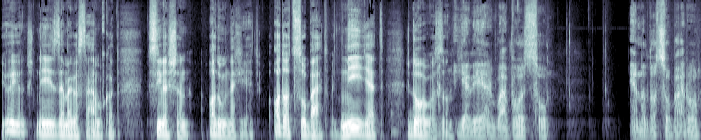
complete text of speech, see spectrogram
jöjjön és nézze meg a számokat. Szívesen adunk neki egy adatszobát, vagy négyet, és dolgozzon. Igen, ilyen már volt szó ilyen adatszobáról.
